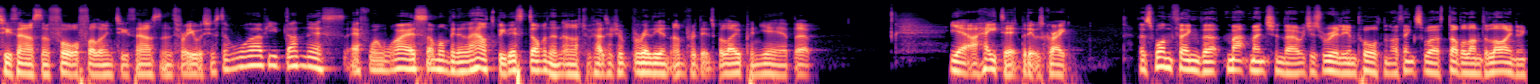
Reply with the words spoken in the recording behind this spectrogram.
2004 following 2003 was just a why have you done this? F1 why has someone been allowed to be this dominant after we've had such a brilliant unpredictable open year? But yeah i hate it but it was great. There's one thing that matt mentioned there which is really important i think is worth double underlining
